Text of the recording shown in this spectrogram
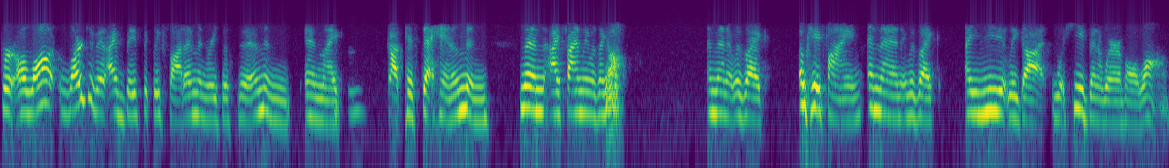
for a lot, large of it, I basically fought him and resisted him and, and like mm-hmm. got pissed at him. And then I finally was like, oh, and then it was like, okay, fine. And then it was like, I immediately got what he had been aware of all along.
